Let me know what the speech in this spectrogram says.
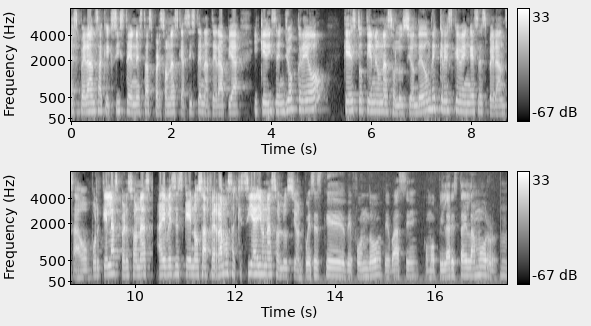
esperanza que existe en estas personas que asisten a terapia y que dicen, yo creo que esto tiene una solución. ¿De dónde crees que venga esa esperanza? ¿O por qué las personas hay veces que nos aferramos a que sí hay una solución? Pues es que de fondo, de base, como pilar está el amor, mm.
